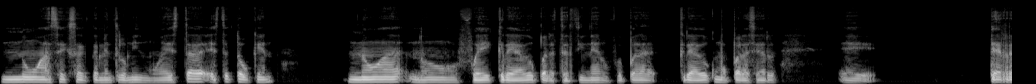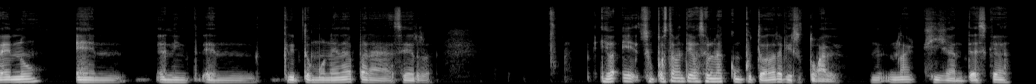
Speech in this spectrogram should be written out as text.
no hace exactamente lo mismo. Este token no, no fue creado para hacer dinero, fue para, creado como para hacer eh, terreno en, en, criptomoneda para hacer... Eh, supuestamente iba a ser una computadora virtual, una gigantesca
